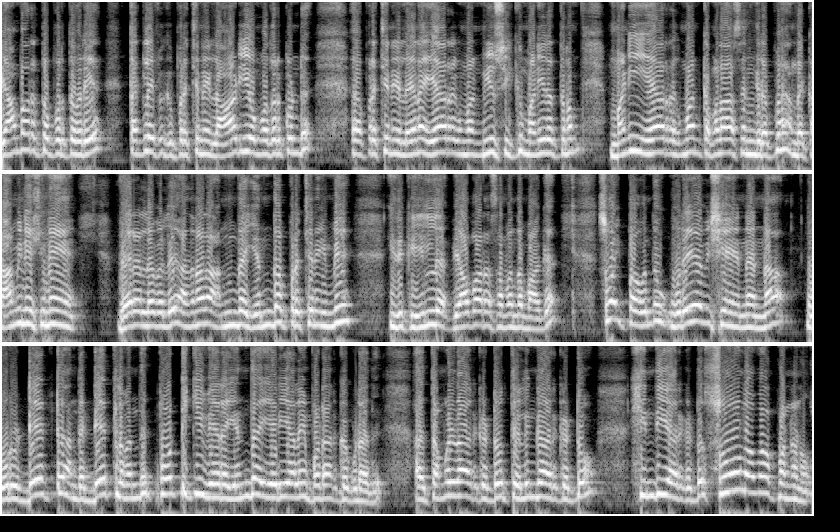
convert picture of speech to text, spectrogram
வியாபாரத்தை பொறுத்தவரையே தக் லைஃபுக்கு பிரச்சனை இல்லை. ஆடியோ முதற்கொண்டு பிரச்சனை இல்லை. ஏன்னா ஏஆர் ரஹ்மான் மியூசிக்கு மணிரத்னம் மணி ஏஆர் ரஹ்மான் கமலாசன்கிறப்ப அந்த காம்பினேஷனே வேற லெவலு அதனால் அந்த எந்த பிரச்சனையுமே இதுக்கு இல்லை வியாபாரம் சம்மந்தமாக ஸோ இப்போ வந்து ஒரே விஷயம் என்னென்னா ஒரு டேட்டு அந்த டேட்டில் வந்து போட்டிக்கு வேறு எந்த ஏரியாலையும் படம் இருக்கக்கூடாது. அது தமிழாக இருக்கட்டும் தெலுங்காக இருக்கட்டும் ஹிந்தியாக இருக்கட்டும் சோலோவாக பண்ணணும்.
